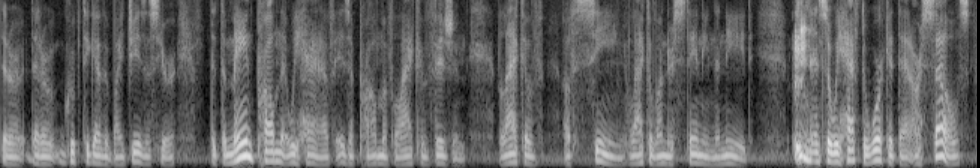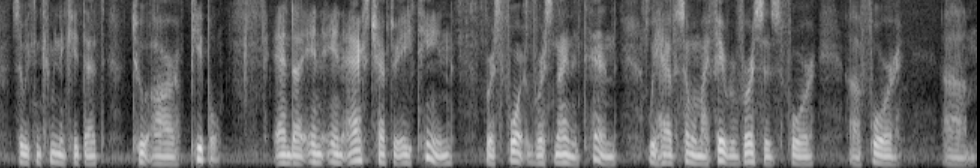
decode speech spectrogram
that are, that are grouped together by Jesus here that the main problem that we have is a problem of lack of vision, lack of, of seeing, lack of understanding the need. and so we have to work at that ourselves so we can communicate that to our people. And uh, in, in Acts chapter 18, verse, 4, verse 9 and 10, we have some of my favorite verses for, uh, for um,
